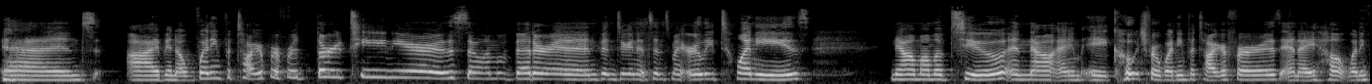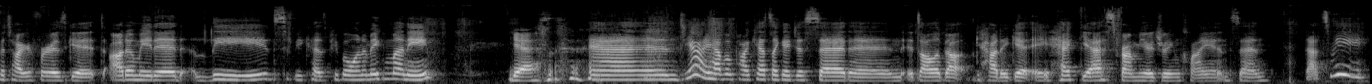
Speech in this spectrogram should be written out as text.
and I've been a wedding photographer for 13 years. So I'm a veteran, been doing it since my early 20s now I'm a mom of two, and now I'm a coach for wedding photographers, and I help wedding photographers get automated leads because people want to make money. Yes. and yeah, I have a podcast, like I just said, and it's all about how to get a heck yes from your dream clients, and that's me.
